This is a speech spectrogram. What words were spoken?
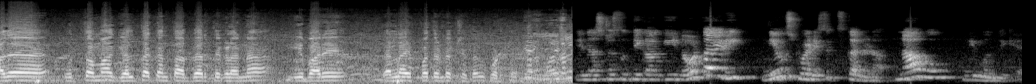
ಅದೇ ಉತ್ತಮ ಗೆಲ್ತಕ್ಕಂಥ ಅಭ್ಯರ್ಥಿಗಳನ್ನ ಈ ಬಾರಿ ಎಲ್ಲ ಇಪ್ಪತ್ತೆಂಟು ಕ್ಷೇತ್ರದಲ್ಲಿ ಕೊಡ್ತಾರೆ ಇನ್ನಷ್ಟು ಸುದ್ದಿಗಾಗಿ ನೋಡ್ತಾ ಇರಿ ನ್ಯೂಸ್ ಟ್ವೆಂಟಿ ಸಿಕ್ಸ್ ಕನ್ನಡ. ನಾವು ನಿಮ್ಮೊಂದಿಗೆ.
